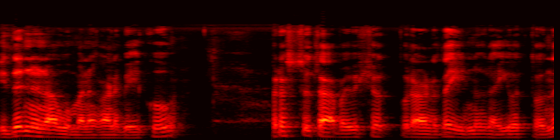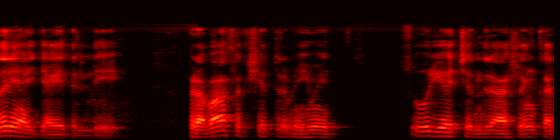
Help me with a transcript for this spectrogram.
ಇದನ್ನು ನಾವು ಮನಗಾಣಬೇಕು. ಪ್ರಸ್ತುತ ಭವಿಷ್ಯೋತ್ ಪುರಾಣದ ಇನ್ನೂರ ಐವತ್ತೊಂದನೇ ಅಧ್ಯಾಯದಲ್ಲಿ ಪ್ರವಾಸ ಕ್ಷೇತ್ರ ಮಹಿಮೆ, ಸೂರ್ಯ, ಚಂದ್ರ, ಶಂಕರ,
